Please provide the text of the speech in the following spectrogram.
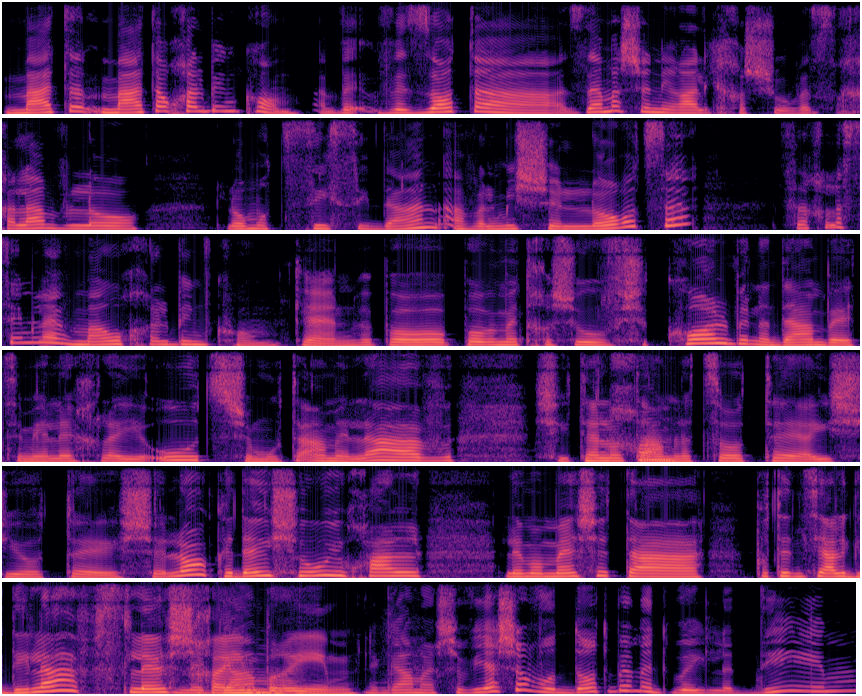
מה אתה, מה אתה אוכל במקום? ו, וזאת ה... זה מה שנראה לי חשוב. אז חלב לא, לא מוציא סידן, אבל מי שלא רוצה, צריך לשים לב מה הוא אוכל במקום. כן, ופה באמת חשוב שכל בן אדם בעצם ילך לייעוץ שמותאם אליו, שייתן נכון. לו את נכון. ההמלצות אה, האישיות אה, שלו, כדי שהוא יוכל לממש את הפוטנציאל גדילה, סלש חיים בריאים. לגמרי. עכשיו, יש עבודות באמת בילדים,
